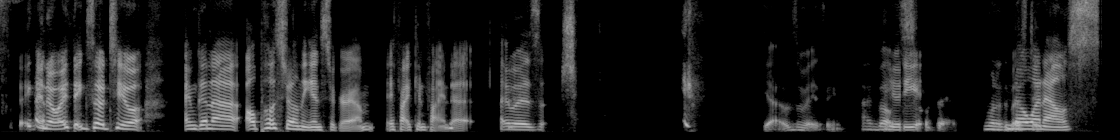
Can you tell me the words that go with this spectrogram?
I know, I think so too. I'm gonna, I'll post it on the Instagram if I can find it. It was, yeah, it was amazing. I felt beauty. So one of the best. No days. one else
